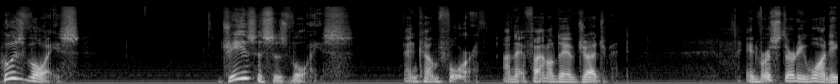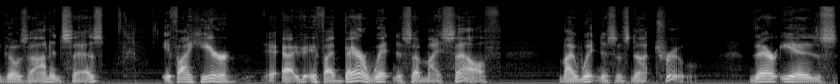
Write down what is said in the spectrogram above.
Whose voice? Jesus' voice and come forth on that final day of judgment. In verse 31, he goes on and says, If I hear, if I bear witness of myself, my witness is not true there is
